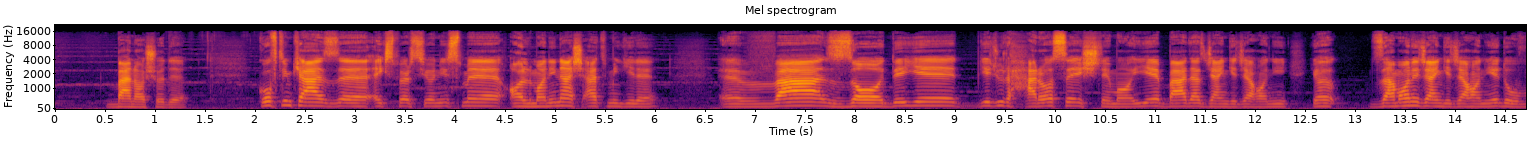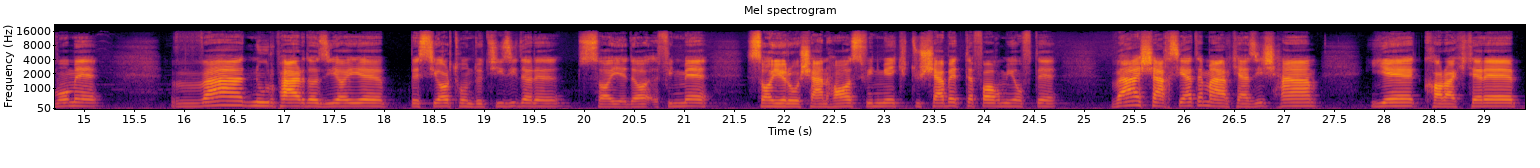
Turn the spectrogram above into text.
بنا شده. گفتیم که از اکسپرسیونیسم آلمانی نشأت می‌گیره. و زاده یه جور حراس اجتماعی بعد از جنگ جهانی یا زمان جنگ جهانی دومه و نورپردازی های بسیار تند و تیزی داره. سایه فیلم سایه روشن هاست فیلمیه که تو شب اتفاق میفته و شخصیت مرکزیش هم یه کاراکتر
